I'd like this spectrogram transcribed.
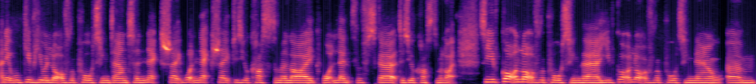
and it will give you a lot of reporting down to neck shape what neck shape does your customer like what length of skirt does your customer like so you've got a lot of reporting there you've got a lot of reporting now um,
